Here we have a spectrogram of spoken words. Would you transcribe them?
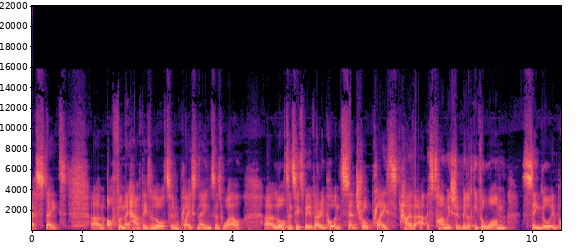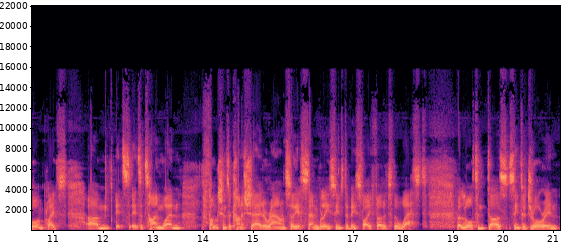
estate. Um, often they have these Laughton place names as well. Uh, Laughton seems to be a very important central place. However, at this time, we shouldn't be looking for one single important place. Um, it's it's a time when functions are kind of shared around. So the assembly seems to be slightly further to the west, but Laughton does seem to draw in.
